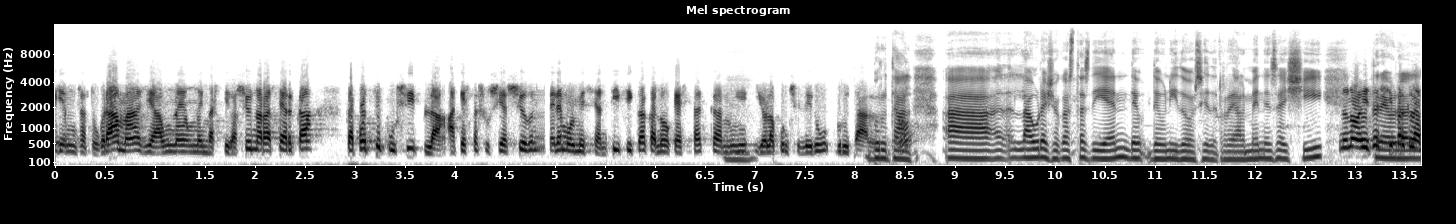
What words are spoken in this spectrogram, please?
hi ha uns atogrames, hi ha una, una investigació, una recerca que pot fer possible aquesta associació d'una manera molt més científica que no aquesta, que a mi jo la considero brutal. Brutal. No? Uh, Laura, això que estàs dient, Déu- Déu-n'hi-do, si realment és així... No, no, és així treure perquè la,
